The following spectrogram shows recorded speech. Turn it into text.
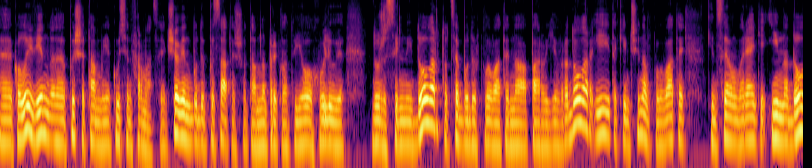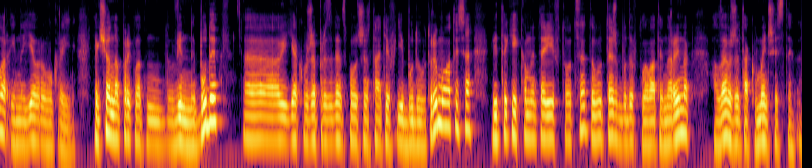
е, коли він е, пише там якусь інформацію. Якщо він буде писати, що там, наприклад, його хвилює дуже сильний долар, то це буде впливати на пару євро-долар і таким чином впливати в кінцевому варіанті і на долар, і на євро в Україні. Якщо, наприклад, він не буде. Е, Як вже президент Сполучених Штатів і буде утримуватися від таких коментарів, то це теж буде впливати на ринок, але вже так в меншій степ-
